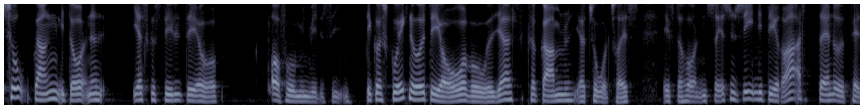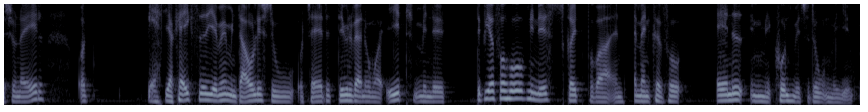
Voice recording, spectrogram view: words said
to gange i døgnet, jeg skal stille derop og få min medicin. Det går sgu ikke noget, det er overvåget. Jeg er så gammel, jeg er 62 efterhånden, så jeg synes egentlig, det er rart, der er noget personal. Og ja, jeg kan ikke sidde hjemme i min dagligstue og tage det. Det vil være nummer et, men øh, det bliver forhåbentlig næste skridt på vejen, at man kan få andet end med, kun metadon med hjem.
